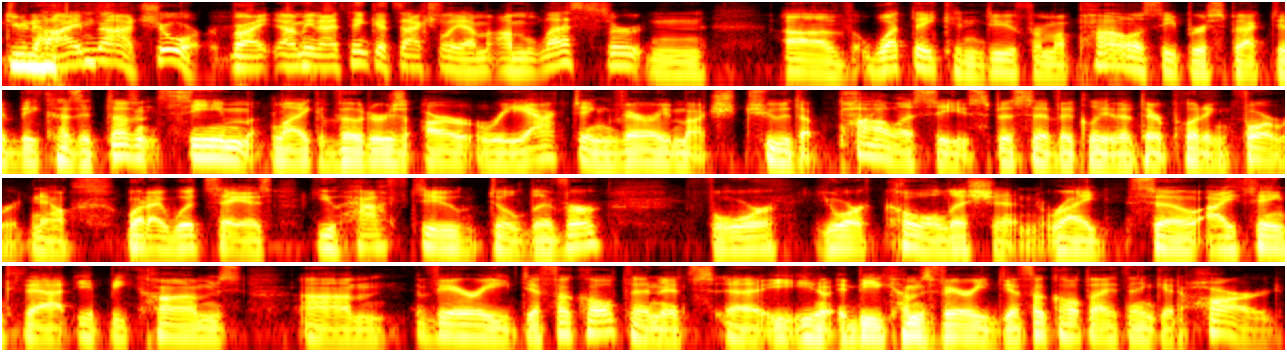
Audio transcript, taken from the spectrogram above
do not. I'm not sure, right? I mean, I think it's actually I'm I'm less certain of what they can do from a policy perspective because it doesn't seem like voters are reacting very much to the policies specifically that they're putting forward. Now, what I would say is you have to deliver for your coalition, right? So I think that it becomes um, very difficult, and it's uh, you know it becomes very difficult, I think, and hard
